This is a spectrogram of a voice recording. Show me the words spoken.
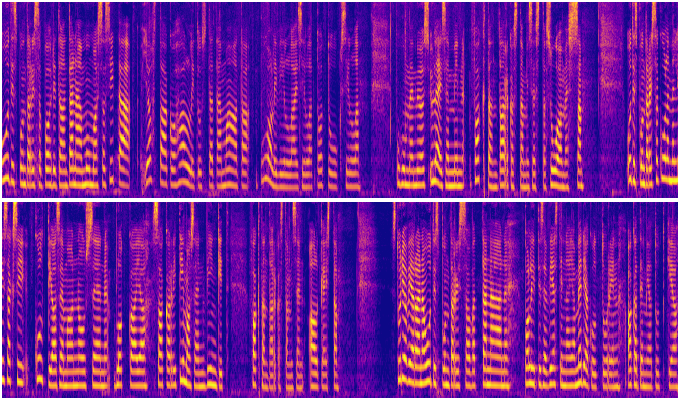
Uutispuntarissa pohditaan tänään muun muassa sitä, johtaako hallitus tätä maata puolivillaisilla totuuksilla. Puhumme myös yleisemmin faktan tarkastamisesta Suomessa. Uutispuntarissa kuulemme lisäksi kulttiasemaan nousseen blokkaaja Sakari Timosen vinkit faktan tarkastamisen alkeista. Studiovieraina Uutispuntarissa ovat tänään poliittisen viestinnän ja mediakulttuurin akatemiatutkija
